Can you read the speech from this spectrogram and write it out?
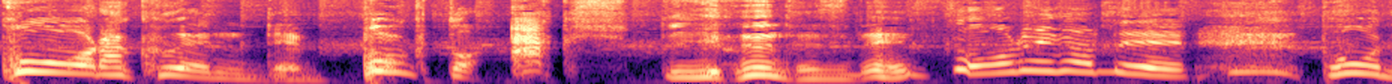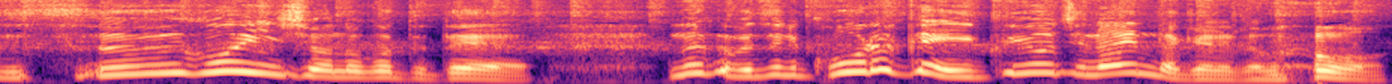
後楽園で僕と握手って言うんですね。それがね、当時すごい印象残ってて、なんか別に後楽園行く用事ないんだけれども、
